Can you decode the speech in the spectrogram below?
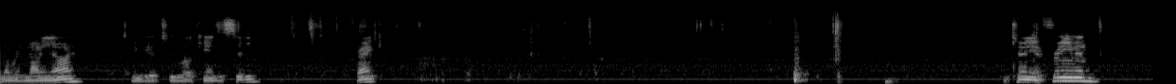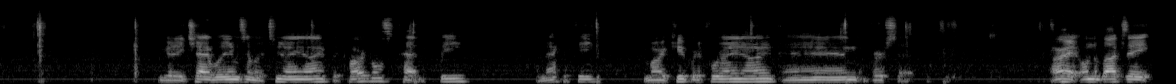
number 99. It's going to go to uh, Kansas City. Frank. Antonio Freeman. We got a Chad Williams, number 299 for the Cardinals. Pat McPhee McAfee. Amari Cooper to 499 and Burset. Alright, on the box 8.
